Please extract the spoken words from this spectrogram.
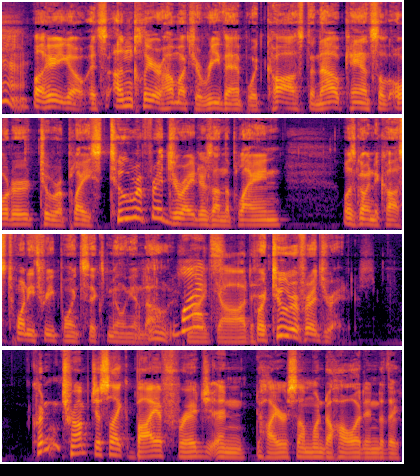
Yeah. Well, here you go. It's unclear how much a revamp would cost. A now canceled order to replace two refrigerators on the plane was going to cost $23.6 million What? My God, for two refrigerators. couldn't Trump just like buy a fridge and hire someone to haul it into the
